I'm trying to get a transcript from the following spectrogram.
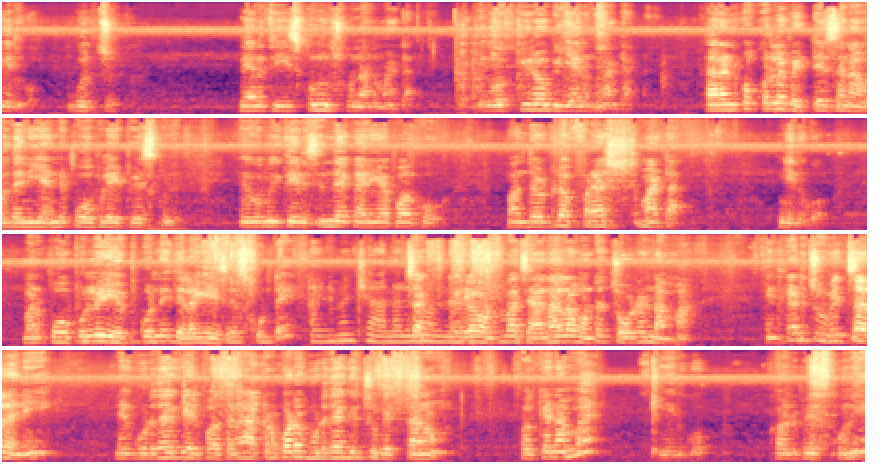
ఇదిగో గుజ్జు. నేను తీసుకుని ఉంచుకున్నాను అనమాట ఇది ఒక కిలో బియ్యం అనమాట కరెంట్ కుక్కర్లో పెట్టేసాను అవదని ఇవన్నీ పోపులు వేపేసుకుని ఇదిగో మీకు తెలిసిందే కరివేపాకు. మన దొడ్లో ఫ్రెష్ మాట. ఇదిగో. మన పోపుల్లో వేపుకొని ఇది ఇలా వేసేసుకుంటే చక్కగా ఉంటుంది. మా ఛానల్లో ఉంటుంది. చూడండి అమ్మా. ఎందుకంటే చూపించాలని. నేను గుడి దగ్గరికి వెళ్ళిపోతాను. అక్కడ కూడా గుడి దగ్గర చూపిస్తాను. ఓకేనమ్మా? ఇదిగో కలిపేసుకుని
